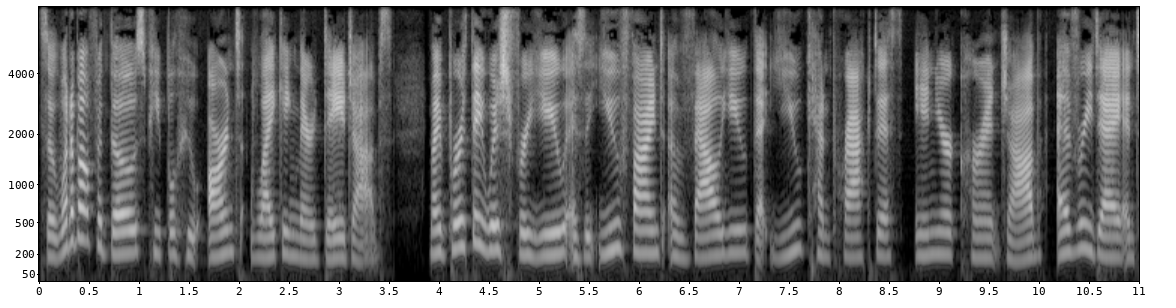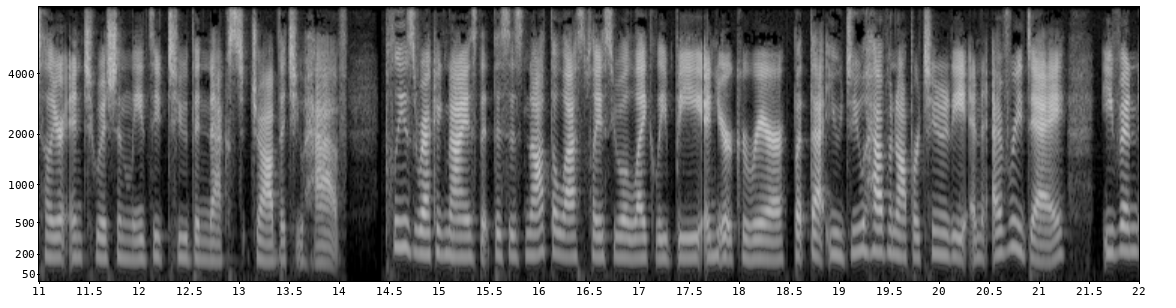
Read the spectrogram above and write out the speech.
So, what about for those people who aren't liking their day jobs? My birthday wish for you is that you find a value that you can practice in your current job every day until your intuition leads you to the next job that you have please recognize that this is not the last place you will likely be in your career, but that you do have an opportunity. And every day, even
